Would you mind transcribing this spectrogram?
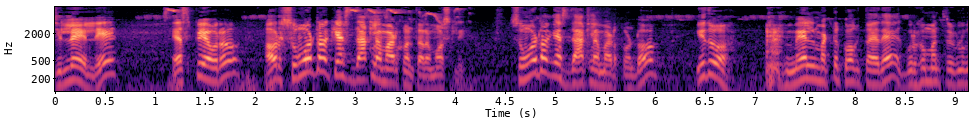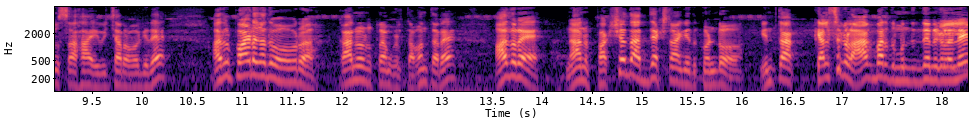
ಜಿಲ್ಲೆಯಲ್ಲಿ ಎಸ್ ಪಿ ಅವರು ಅವರು ಸುಮೋಟೋ ಕೇಸ್ ದಾಖಲೆ ಮಾಡ್ಕೊತಾರೆ ಮೋಸ್ಟ್ಲಿ. ಸುಮೋಟೋ ಕೇಸ್ ದಾಖಲೆ ಮಾಡಿಕೊಂಡು ಇದು ಮೇಲ್ಮಟ್ಟಕ್ಕೆ ಹೋಗ್ತಾ ಇದೆ. ಗೃಹ ಮಂತ್ರಿಗಳಿಗೂ ಸಹ ಈ ವಿಚಾರ ಹೋಗಿದೆ. ಅದ್ರ ಪಾಡಿಗೆ ಅದು ಅವರ ಕಾನೂನು ಕ್ರಮಗಳು ತಗೊತಾರೆ. ಆದರೆ ನಾನು ಪಕ್ಷದ ಅಧ್ಯಕ್ಷನಾಗಿದ್ದುಕೊಂಡು ಇಂಥ ಕೆಲಸಗಳು ಆಗಬಾರ್ದು ಮುಂದಿನ ದಿನಗಳಲ್ಲಿ.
